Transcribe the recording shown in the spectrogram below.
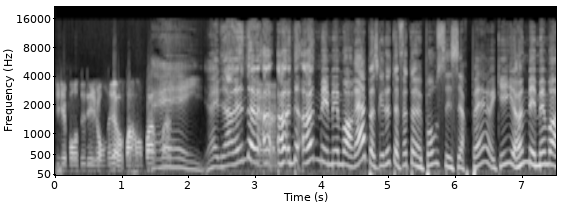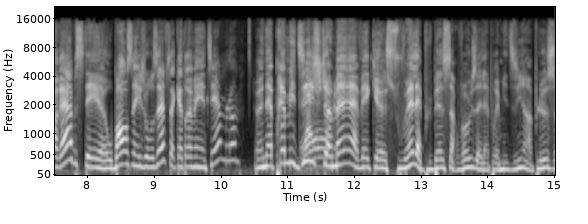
si j'ai passé des journées, là, on part, on part. Hey, hey, une- un, un- un de mes mémorables, parce que là, tu as fait un post sur les serpents, OK? Un de mes mémorables, c'était euh, au bar Saint-Joseph, c'est à 80e, là. Un après-midi, justement, avec euh, souvent la plus belle serveuse de l'après-midi en plus.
